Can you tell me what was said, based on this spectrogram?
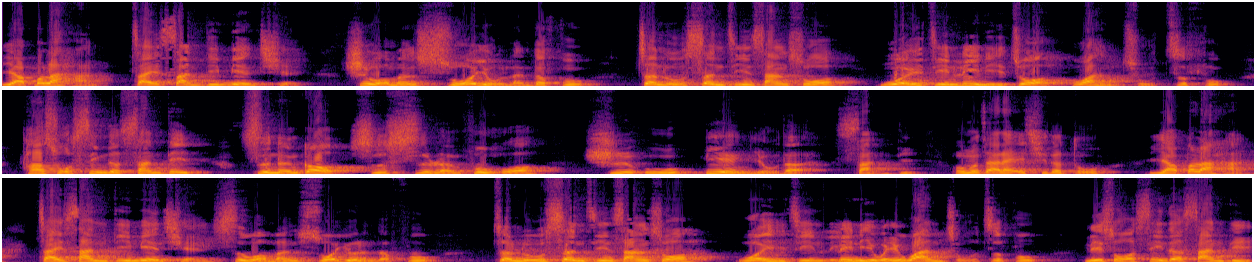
亚伯拉罕在上帝面前是我们所有人的父，正如圣经上说：“我已经立你做万族之父。”他所信的上帝是能够使死人复活、使无变有的上帝。我们再来一起的读：亚伯拉罕在上帝面前是我们所有人的父，正如圣经上说：“我已经立你为万族之父。”你所信的上帝。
